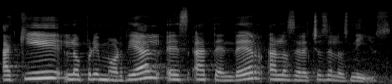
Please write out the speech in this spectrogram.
Aquí lo primordial es atender a los derechos de los niños.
